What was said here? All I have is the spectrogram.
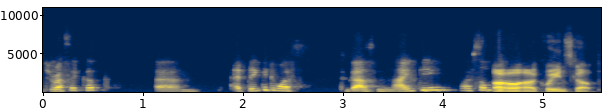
Jurassic Cup. Um, I think it was 2019 or something. Oh, uh, Queen's Cup.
